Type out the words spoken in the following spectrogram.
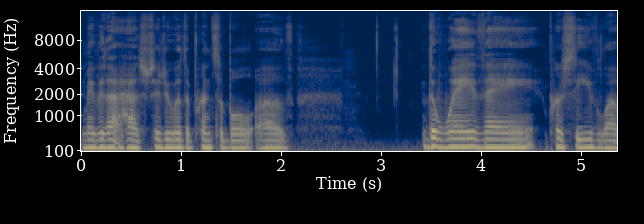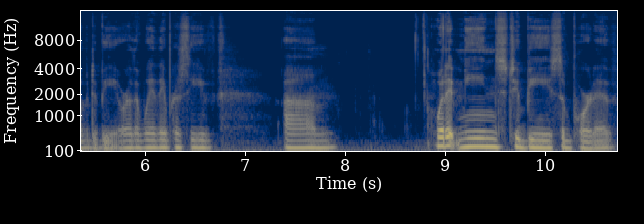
Maybe that has to do with the principle of the way they perceive love to be or the way they perceive um, what it means to be supportive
